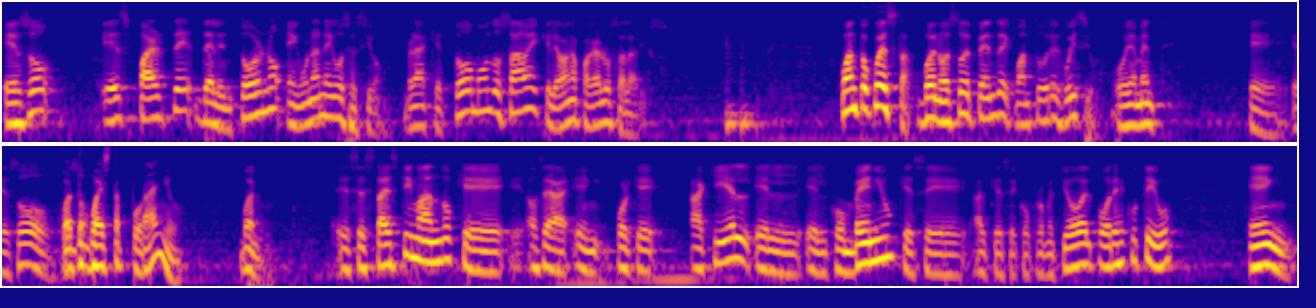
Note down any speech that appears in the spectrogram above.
eso es parte del entorno en una negociación, ¿verdad? Que todo el mundo sabe que le van a pagar los salarios. ¿Cuánto cuesta? Bueno, esto depende de cuánto dure el juicio, obviamente. Eh, eso, ¿Cuánto cuesta por año? Bueno, eh, se está estimando que, eh, o sea, en, porque aquí el, el- el convenio que se, al que se comprometió el Poder Ejecutivo en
